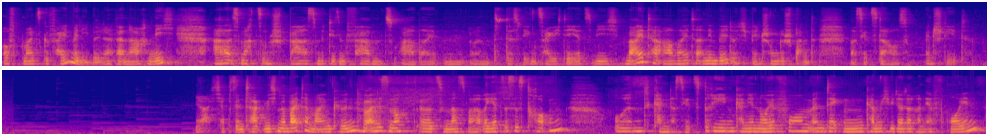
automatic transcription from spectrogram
Oftmals gefallen mir die Bilder danach nicht, aber es macht so einen Spaß, mit diesen Farben zu arbeiten. Und deswegen zeige ich dir jetzt, wie ich weiter arbeite an dem Bild und ich bin schon gespannt, was jetzt daraus entsteht. Ja, ich habe den Tag nicht mehr weitermalen können, weil es noch äh, zu nass war. Aber jetzt ist es trocken und kann das jetzt drehen, kann hier neue Formen entdecken, kann mich wieder daran erfreuen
